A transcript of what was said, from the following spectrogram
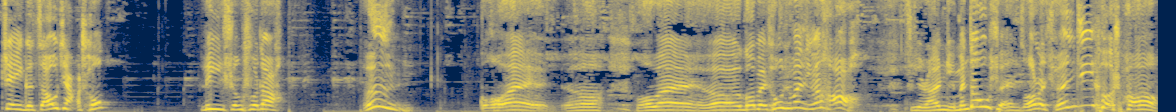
这个早甲虫厉声说道：“嗯，各位呃，各位呃，各位同学们，你们好。”既然你们都选择了拳击课程，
